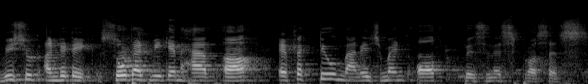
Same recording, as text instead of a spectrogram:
we should undertake so that we can have a effective management of business process.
